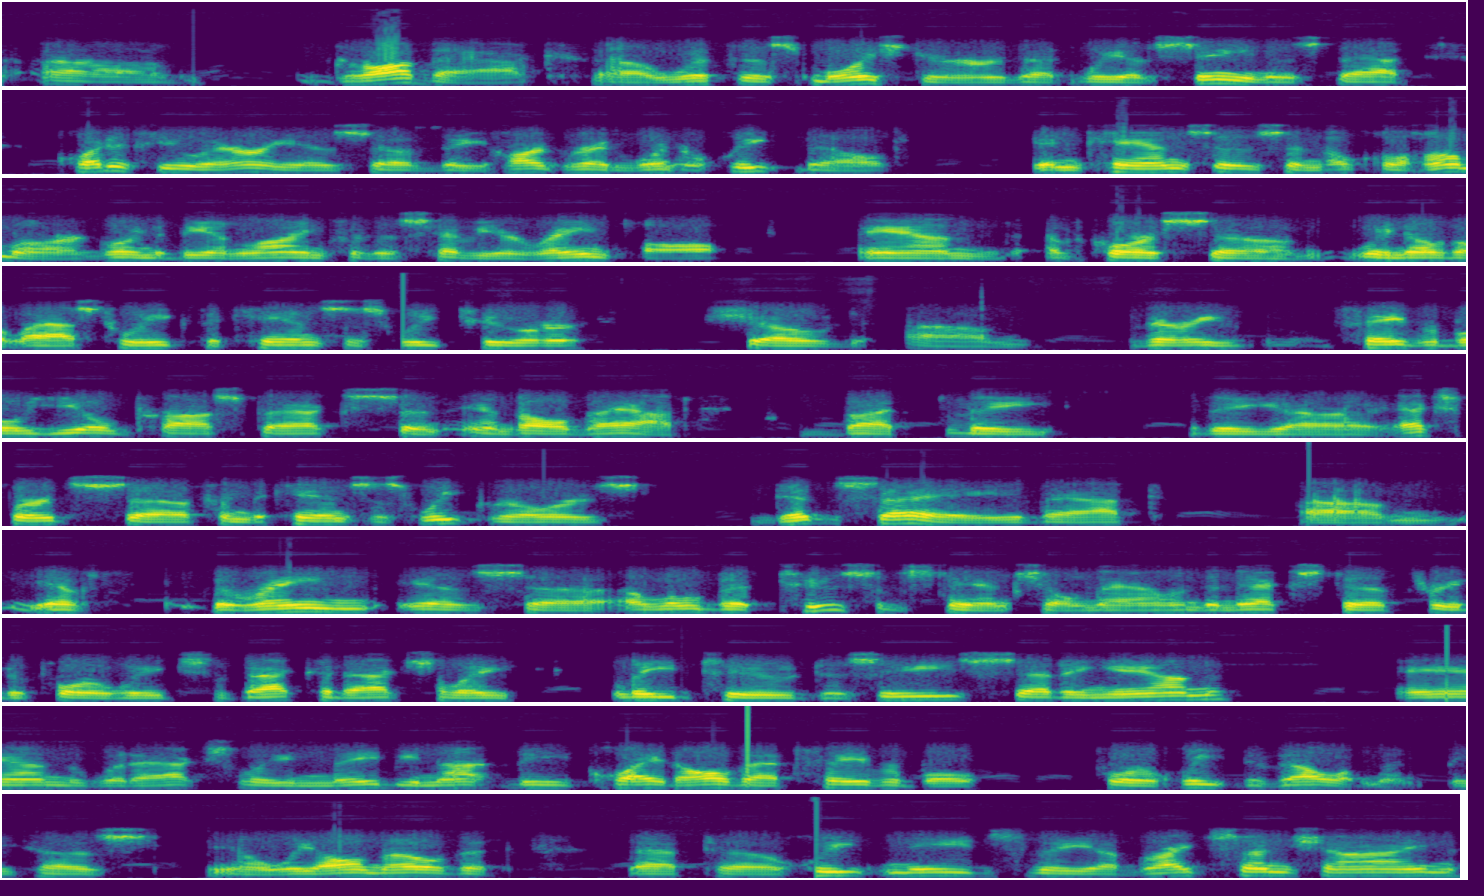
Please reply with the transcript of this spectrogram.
drawback uh, with this moisture that we have seen is that quite a few areas of the hard red winter wheat belt in Kansas and Oklahoma are going to be in line for this heavier rainfall. And of course, um, we know that last week the Kansas wheat tour showed um, very favorable yield prospects and, and all that. But the the uh, experts uh, from the Kansas wheat growers did say that um, if the rain is uh, a little bit too substantial now in the next uh, three to four weeks, that could actually lead to disease setting in and would actually maybe not be quite all that favorable for wheat development because you know we all know that that uh, wheat needs the uh, bright sunshine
